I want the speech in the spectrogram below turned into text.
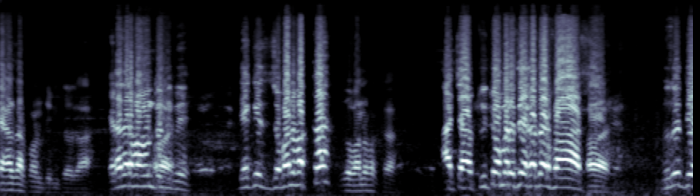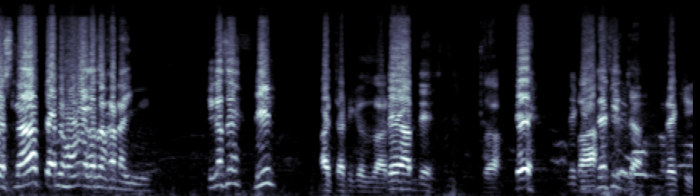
এক হাজার পাউন্ড দিম তো এক হাজার পাউন্ড তো দিবে। দেখি জবান ফাক্কা? জবানো ফাঁকা আচ্ছা তুই তো আমার এক হাজার পাস। হয়। যদি দেশ না তো আমি এক হাজার কাটাইমি ঠিক আছে? ডিল আচ্ছা ঠিক আছে যা। দে আর দে। দে দেখি দেখি যা। দেখি।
